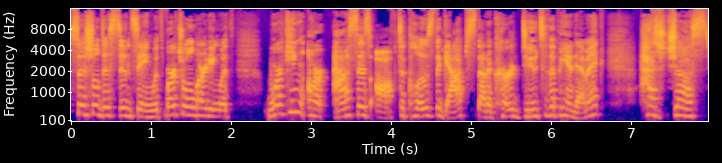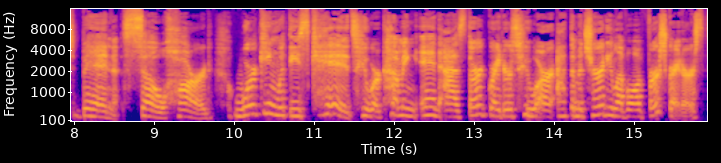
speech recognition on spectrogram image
social distancing, with virtual learning, with working our asses off to close the gaps that occurred due to the pandemic has just been so hard. Working with these kids who are coming in as third graders who are at the maturity level of first graders.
